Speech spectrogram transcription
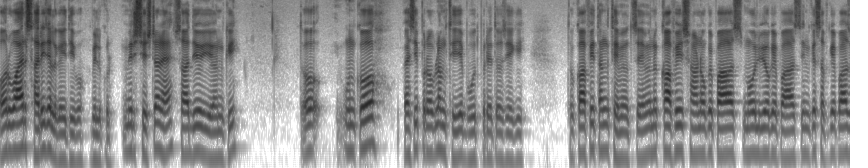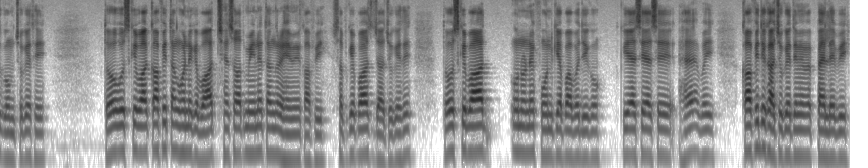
और वायर सारी जल गई थी वो, बिल्कुल। मेरी सिस्टर है, शादी हुई है उनकी। तो उनको वैसी प्रॉब्लम थी ये भूत प्रेतों से की। तो काफ़ी तंग थे मैं उससे। मैंने काफ़ी शानों के पास, मौलवियों के पास, इनके सबके पास घूम चुके थे। तो उसके बाद, काफ़ी तंग होने के बाद, छः सात महीने तंग रहे मैं काफ़ी। सबके पास जा चुके थे। तो उसके बाद उन्होंने फ़ोन किया पापा जी को कि ऐसे ऐसे है भाई। काफ़ी दिखा चुके थे मैं पहले भी,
